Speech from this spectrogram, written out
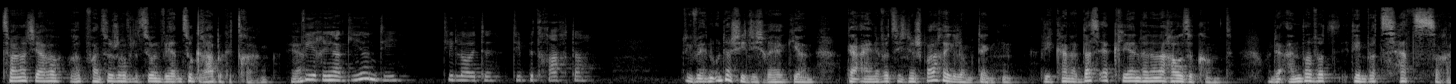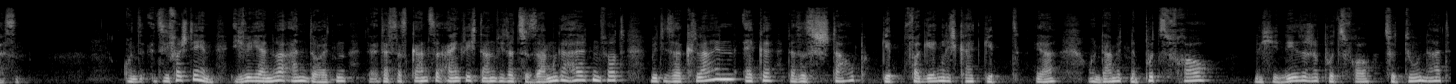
200 Jahre Französische Revolution werden zu Grabe getragen. Ja? Wie reagieren die, die Leute, die Betrachter? Die werden unterschiedlich reagieren. Der eine wird sich eine Sprachregelung denken. Wie kann er das erklären, wenn er nach Hause kommt? Und der andere wird, dem wird's Herz zerreißen. Und Sie verstehen, ich will ja nur andeuten, dass das Ganze eigentlich dann wieder zusammengehalten wird mit dieser kleinen Ecke, dass es Staub gibt, Vergänglichkeit gibt, ja, und damit eine Putzfrau, eine chinesische Putzfrau zu tun hat,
